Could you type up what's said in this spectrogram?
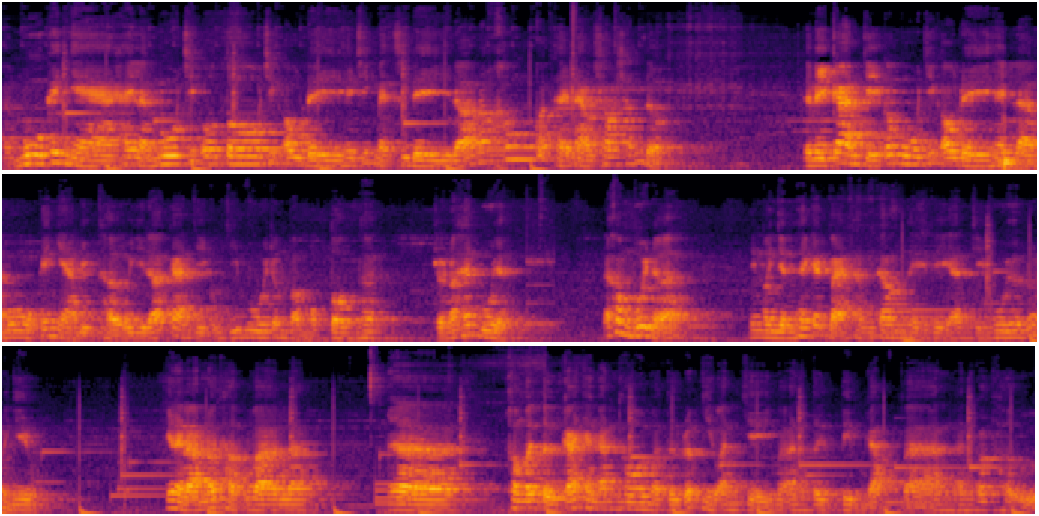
à mua cái nhà hay là mua chiếc ô tô chiếc Audi hay chiếc Mercedes gì đó nó không có thể nào so sánh được tại vì các anh chị có mua chiếc Audi hay là mua một cái nhà biệt thự gì đó các anh chị cũng chỉ vui trong vòng một tuần thôi. Rồi nó hết vui à. Nó không vui nữa. Nhưng mà nhìn thấy các bạn thành công thì thì anh chị vui hơn rất là nhiều. Cái này là anh nói thật và là uh, không phải từ cá nhân anh thôi mà từ rất nhiều anh chị mà anh từ tìm gặp và anh anh có thử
